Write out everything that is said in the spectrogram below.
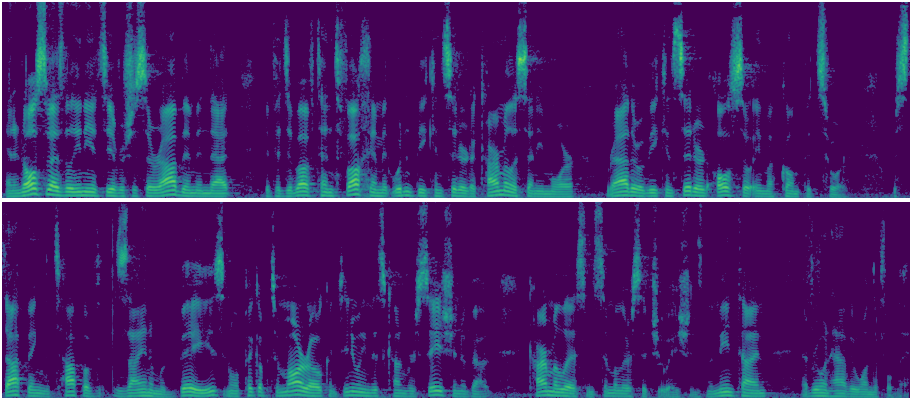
And it also has the leniency of reshus harabim in that if it's above 10 tefachim, it wouldn't be considered a karmelis anymore. Rather, it would be considered also a makom petur. We're stopping the top of Zayin Amud Beis, and we'll pick up tomorrow, continuing this conversation about karmelis and similar situations. In the meantime, everyone have a wonderful day.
